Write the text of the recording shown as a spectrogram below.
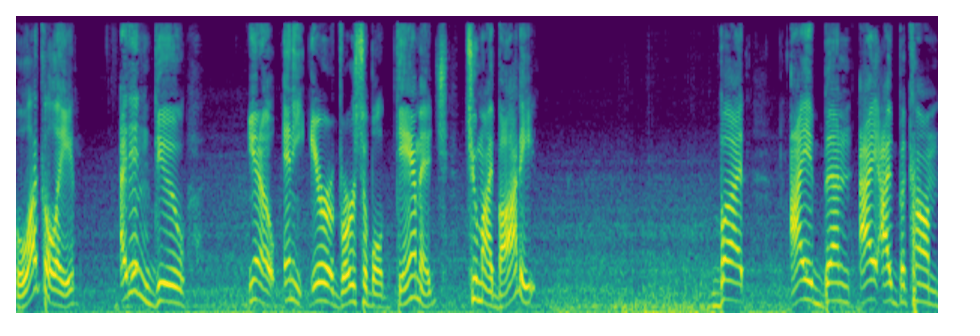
luckily, I didn't do you know, any irreversible damage to my body. But I've been, I, I've become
